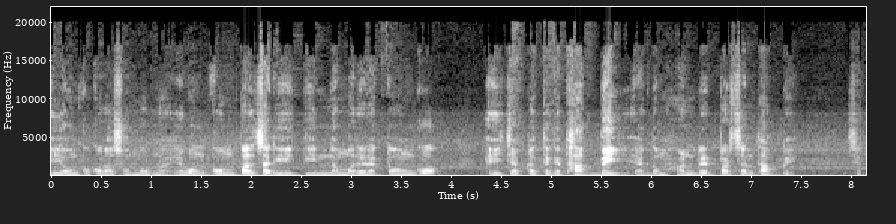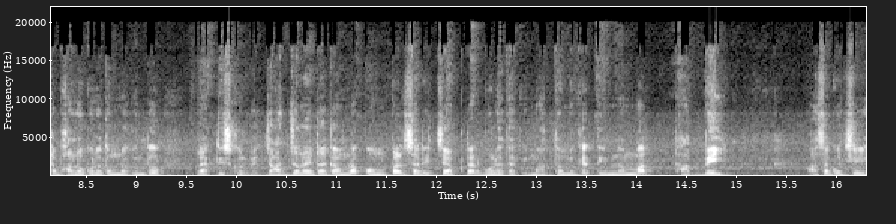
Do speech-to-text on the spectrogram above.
এই অঙ্ক করা সম্ভব নয়। এবং কম্পালসারি এই তিন নম্বরের একটা অঙ্ক এই চ্যাপ্টার থেকে থাকবেই, একদম হান্ড্রেড পারসেন্ট থাকবে। সেটা ভালো করে তোমরা কিন্তু প্র্যাকটিস করবে। যার জন্য এটাকে আমরা কম্পালসারি চ্যাপ্টার বলে থাকি, মাধ্যমিকে তিন নম্বর থাকবেই। আশা করছি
